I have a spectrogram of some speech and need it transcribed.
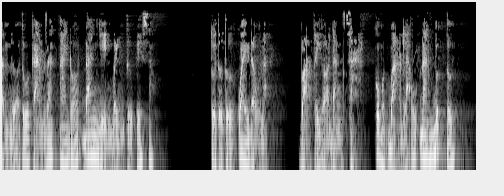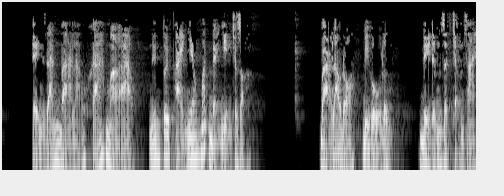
lần nữa tôi có cảm giác ai đó đang nhìn mình từ phía sau. Tôi từ từ quay đầu lại và thấy ở đằng xa có một bà lão đang bước tới. Hình dáng bà lão khá mờ ảo nên tôi phải nheo mắt để nhìn cho rõ. Bà lão đó bị gù lưng, đi đứng rất chậm rãi.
